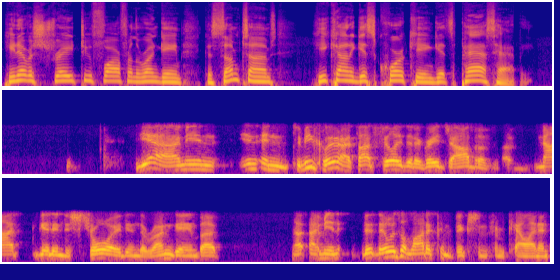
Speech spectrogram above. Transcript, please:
he never strayed too far from the run game because sometimes he kind of gets quirky and gets pass happy. Yeah, I mean, and, and to be clear, I thought Philly did a great job of, of not getting destroyed in the run game, but I mean, there was a lot of conviction from Kellen, and,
